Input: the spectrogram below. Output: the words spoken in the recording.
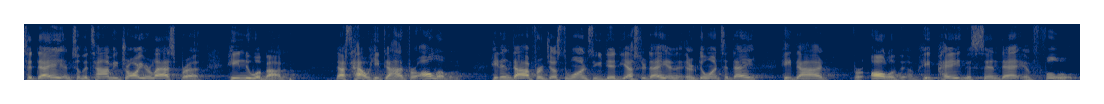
today until the time you draw your last breath. He knew about them. That's how He died for all of them. He didn't die for just the ones you did yesterday and are doing today. He died for all of them. He paid the sin debt in full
